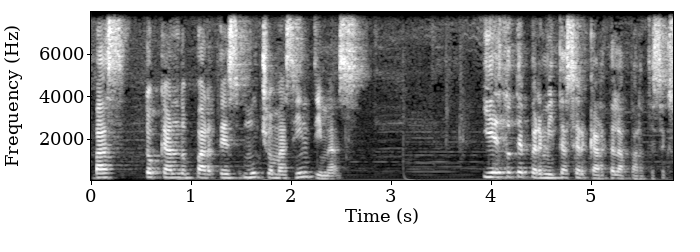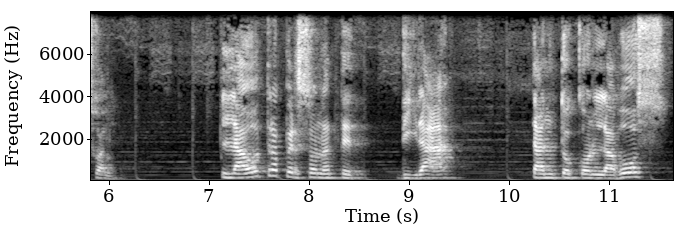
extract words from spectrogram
vas tocando partes mucho más íntimas. Y esto te permite acercarte a la parte sexual. La otra persona te dirá, tanto con la voz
